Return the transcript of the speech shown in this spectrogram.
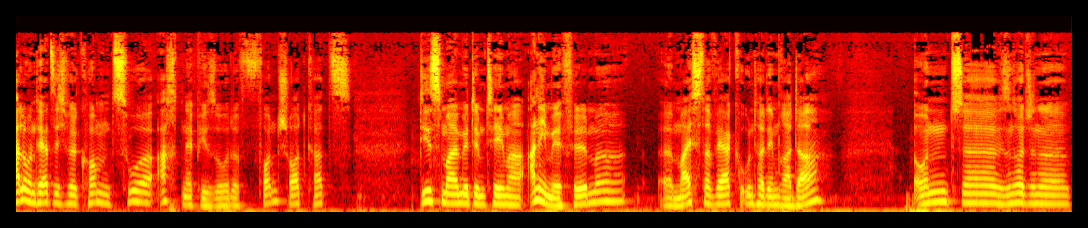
Hallo und herzlich willkommen zur achten Episode von Shortcuts. Diesmal mit dem Thema Anime-Filme, äh, Meisterwerke unter dem Radar. Und äh, wir sind heute eine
